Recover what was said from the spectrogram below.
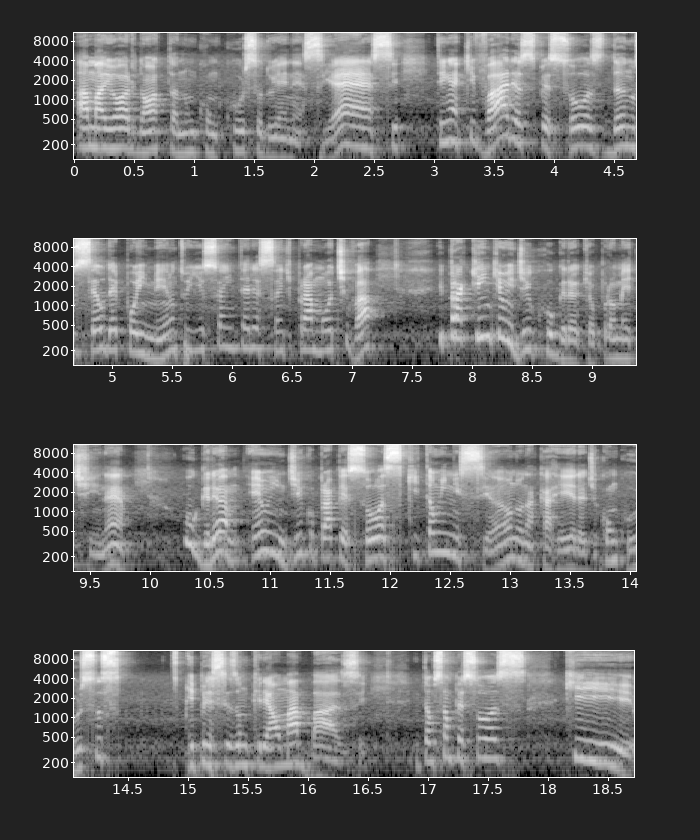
a maior nota num concurso do INSS. Tem aqui várias pessoas dando seu depoimento e isso é interessante para motivar. E para quem que eu indico o GRAM que eu prometi, né? O GRAM eu indico para pessoas que estão iniciando na carreira de concursos e precisam criar uma base. Então são pessoas que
